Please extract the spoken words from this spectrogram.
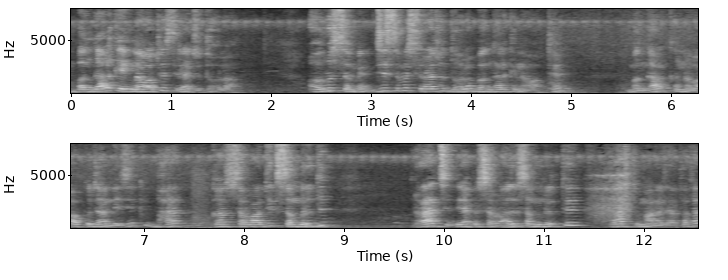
बंगाल के एक नवाब थे सिराजुद्दौला। और उस समय, जिस समय सिराजुद्दौला बंगाल के नवाब थे बंगाल का नवाब को जान लीजिए कि भारत का सर्वाधिक समृद्ध राज्य या फिर सर्वाधिक समृद्ध राष्ट्र माना जाता था,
